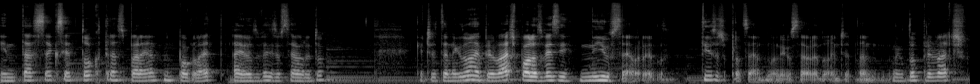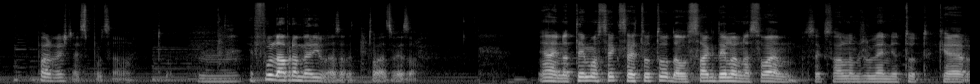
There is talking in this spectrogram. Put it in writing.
In ta seks je tako transparenten pogled, a je v zvezi vse v redu. Ker če te nekdo ne privlači, pa v zvezi ni vse v redu. Tisoč procentno ni vse v redu. In če te nekdo privlači, pa veš, da je spucano. Je ful dobro merilo za tvojo zvezo. Ja, in na temo seksa je to, to, da vsak dela na svojem seksualnem življenju tudi, ker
